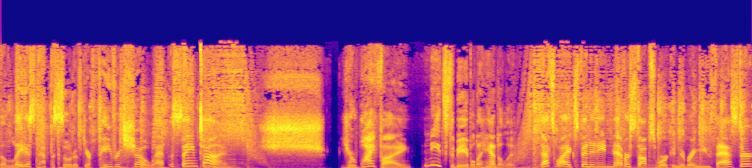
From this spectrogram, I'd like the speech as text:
the latest episode of your favorite show at the same time. Shh. Your Wi Fi needs to be able to handle it. That's why Xfinity never stops working to bring you faster,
